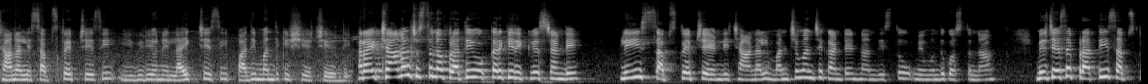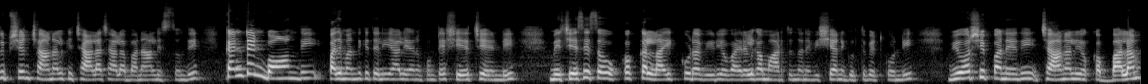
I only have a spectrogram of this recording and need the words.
ఛానల్ని సబ్స్క్రైబ్ చేసి ఈ వీడియోని లైక్ చేసి పది మందికి షేర్ చేయండి. రైట్ ఛానల్ చూస్తున్న ప్రతి ఒక్కరికి రిక్వెస్ట్ అండి. ప్లీజ్ సబ్స్క్రైబ్ చేయండి ఛానల్. మంచి మంచి కంటెంట్ని అందిస్తూ మీ ముందుకు వస్తున్నాం. మీరు చేసే ప్రతి సబ్స్క్రిప్షన్ ఛానల్కి చాలా చాలా బనాలు ఇస్తుంది. కంటెంట్ బాగుంది పది మందికి తెలియాలి అనుకుంటే షేర్ చేయండి. మీరు చేసేసే ఒక్కొక్క లైక్ కూడా వీడియో వైరల్గా మారుతుందనే విషయాన్ని గుర్తుపెట్టుకోండి. వ్యూవర్షిప్ అనేది ఛానల్ యొక్క బలం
